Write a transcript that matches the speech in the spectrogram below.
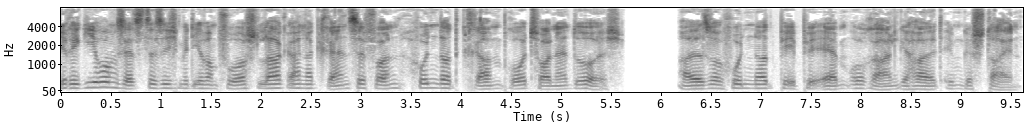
Die Regierung setzte sich mit ihrem Vorschlag einer Grenze von 100 Gramm pro Tonne durch, also 100 ppm Urangehalt im Gestein.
